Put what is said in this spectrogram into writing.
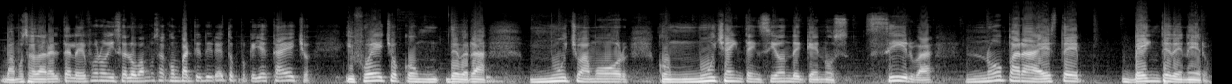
vamos a dar el teléfono y se lo vamos a compartir directo porque ya está hecho. Y fue hecho con, de verdad, mucho amor, con mucha intención de que nos sirva, no para este 20 de enero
